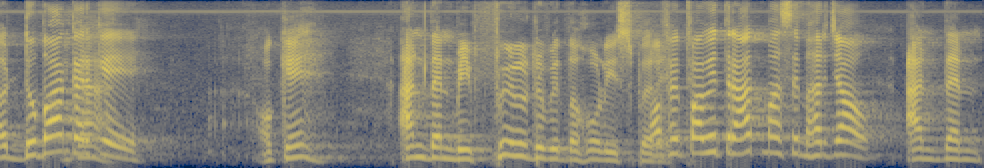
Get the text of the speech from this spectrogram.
और डुबा करके। Okay and then be filled with the Holy Spirit और फिर पवित्र आत्मा से भर जाओ। And then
